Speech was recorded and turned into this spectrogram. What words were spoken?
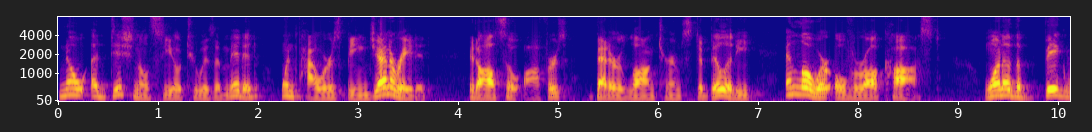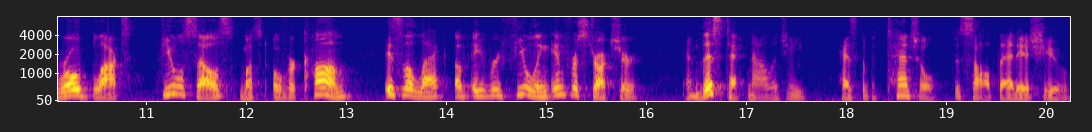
no additional CO2 is emitted when power is being generated. It also offers better long term stability and lower overall cost. One of the big roadblocks fuel cells must overcome is the lack of a refueling infrastructure, and this technology has the potential to solve that issue.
